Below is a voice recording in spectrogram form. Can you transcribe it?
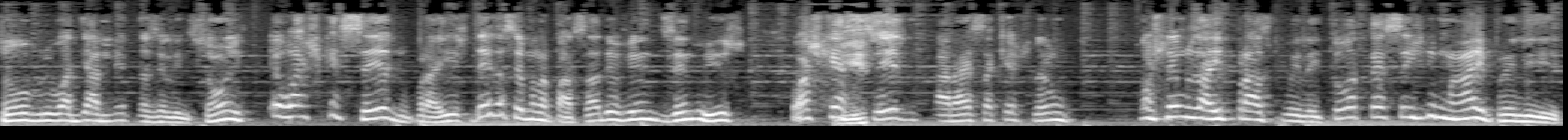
sobre o adiamento das eleições. Eu acho que é cedo para isso. Desde a semana passada eu venho dizendo isso. Eu acho que é isso. cedo para essa questão. Nós temos aí prazo para o eleitor até 6 de maio para ele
